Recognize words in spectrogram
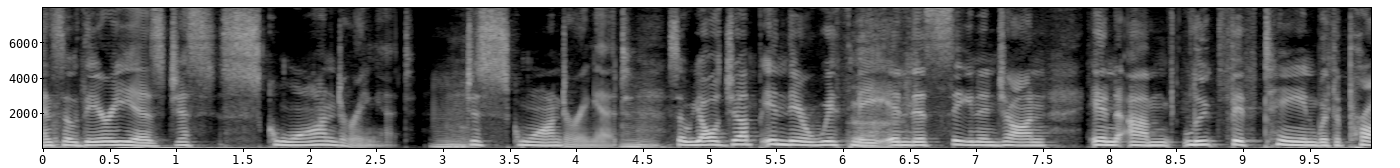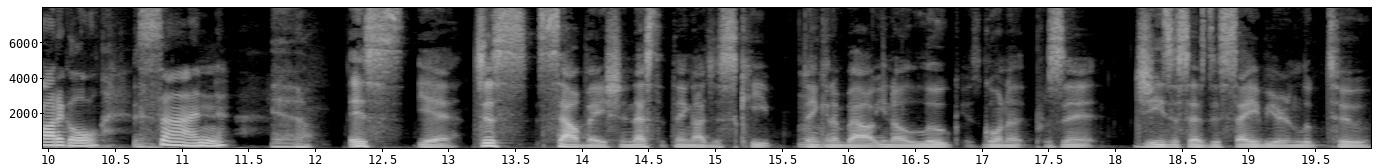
And so there he is, just squandering it, mm. just squandering it. Mm. So y'all jump in there with me in this scene in John, in um, Luke 15 with the prodigal son. Yeah. It's yeah, just salvation. That's the thing I just keep mm. thinking about. You know, Luke is going to present Jesus as the savior in Luke 2.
